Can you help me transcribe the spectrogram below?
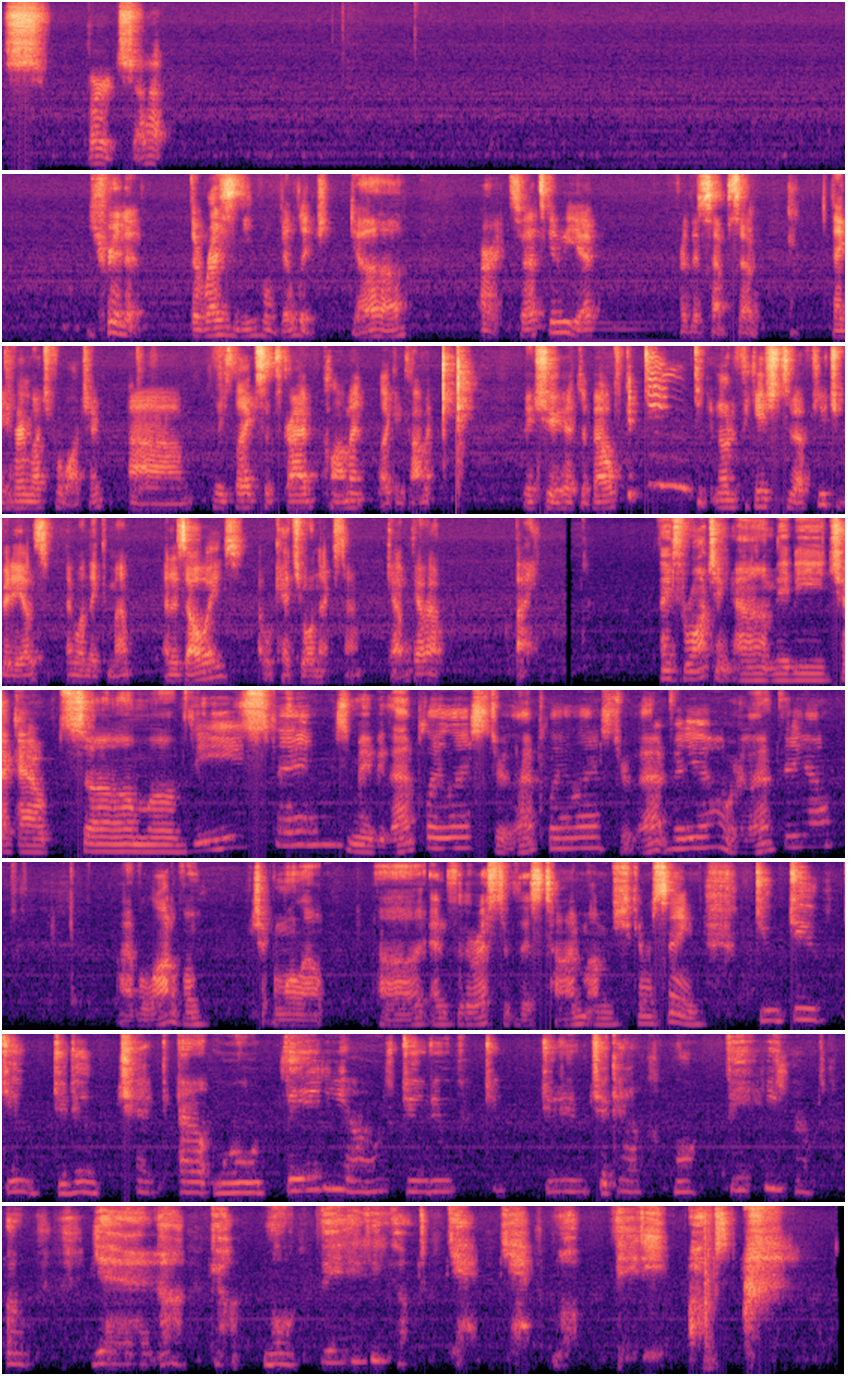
Shh, bird, shut up. You're in a, the Resident Evil village. Duh. Alright, so that's going to be it for this episode. Thank you very much for watching. Um, please like, subscribe, comment, like, and comment. Make sure you hit the bell to get notifications about future videos and when they come out. And as always, I will catch you all next time. Calvin, Calvin out. Bye. Thanks for watching. Uh, maybe check out some of these things. Maybe that playlist, or that playlist, or that video, or that video. I have a lot of them. Check them all out. Uh, and for the rest of this time, I'm just gonna sing. Do do do do do. Check out more videos. Do do do do do. Check out more videos. Oh yeah, I got more videos. Yeah yeah, more videos. Ah.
